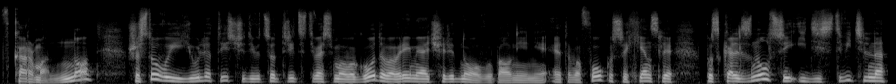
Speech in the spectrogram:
в карман. Но 6 июля 1938 года во время очередного выполнения этого фокуса Хенсли поскользнулся и действительно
